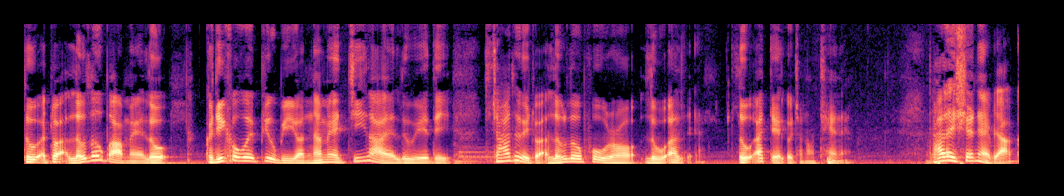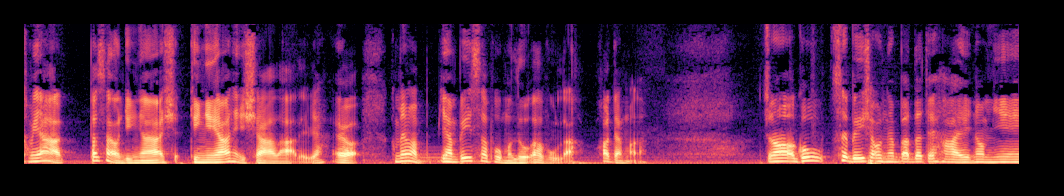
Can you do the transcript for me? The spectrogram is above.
သူအတွက်အလုံးလုံးပါမယ်လို့ဂတိကဝတ်ပြုတ်ပြီးတော့နာမည်ကြီးလာတဲ့လူတွေဒီတခြားသူတွေအတွက်အလုံးလုံးဖို့တော့လိုအပ်တယ်လိုအပ်တယ်လို့ကျွန်တော်ထင်တယ် ဒါလည်းရှင်းနေဗျာခမရပတ်စံဒီညာဒီညာကနေရှာလာတယ်ဗျာအဲ့တော့ခမရမှာပြန်ပေးဆက်ဖို့မလိုအပ်ဘူးလားဟုတ်တယ်မလားကျွန်တော်အခုစစ်ဘေးရှောင်းနေပတ်သက်တဲ့ဟာတွေတော့မြင်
